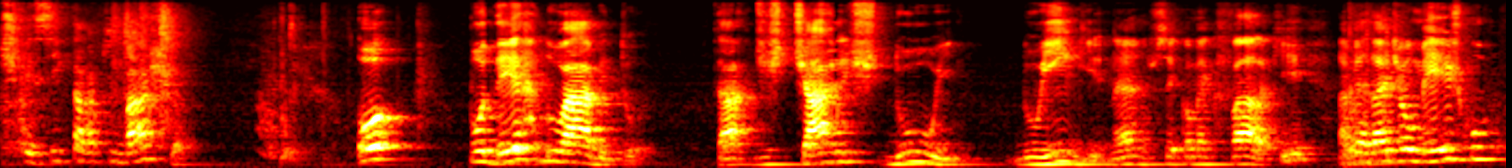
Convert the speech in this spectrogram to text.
esqueci que estava aqui embaixo, o poder do hábito, tá? De Charles Dewey, Duing, né? Não sei como é que fala aqui. Na verdade é o mesmo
